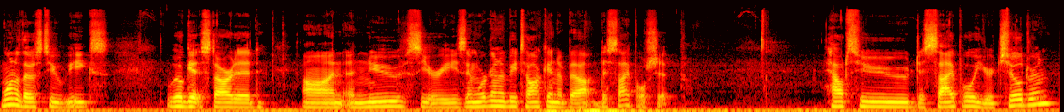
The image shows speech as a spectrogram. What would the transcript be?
one of those two weeks, we'll get started on a new series and we're going to be talking about discipleship. How to disciple your children,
